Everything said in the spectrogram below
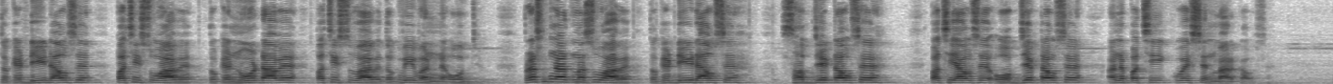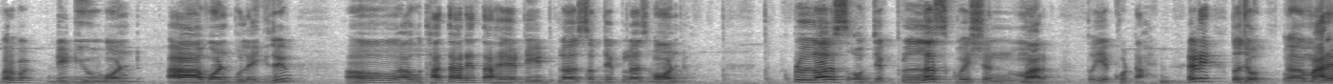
તો કે ડીડ આવશે, પછી શું આવે? તો કે નોટ આવે, પછી શું આવે? તો વી વન ને ઓબ્જેક્ટ પ્રશ્નાર્થમાં શું આવે? તો કે ડીડ આવશે સબ્જેક્ટ આવશે, પછી આવશે ઓબ્જેક્ટ આવશે, અને પછી ક્વેશ્ચન માર્ક આવશે. બરોબર? ડીડ યુ વોન્ટ આ વોન્ટ ભૂલાઈ ગયું, જોયું? હં, આવું થતા રહેતા હે. Did plus subject plus want plus object plus question mark તો એ ખોટા હે. રેડી તો જો મારે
